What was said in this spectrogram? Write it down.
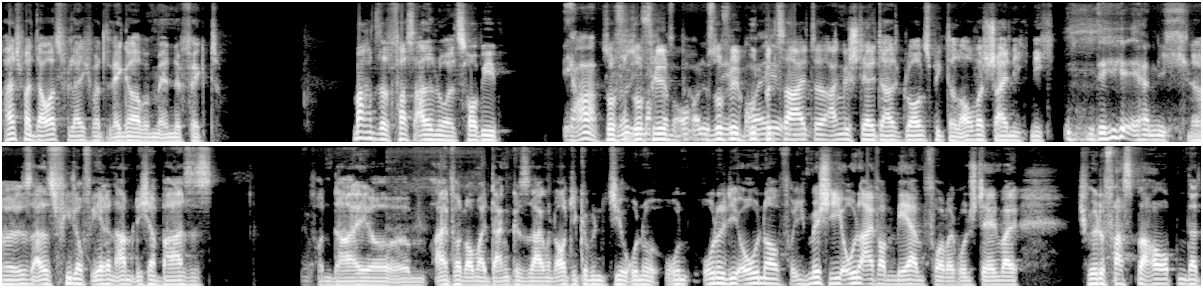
manchmal dauert es vielleicht was länger, aber im Endeffekt machen sie das fast alle nur als Hobby. Ja, So, ne, viel die so viel, so viel gut bezahlte Angestellte hat Groundspeak dann auch wahrscheinlich nicht. Nee, eher nicht. Ja, Das ist alles viel auf ehrenamtlicher Basis. Ja. Von daher ähm, einfach nochmal Danke sagen und auch die Community ohne, ohne, ohne die Owner. Ich möchte die Owner einfach mehr im Vordergrund stellen, weil ich würde fast behaupten, dass,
